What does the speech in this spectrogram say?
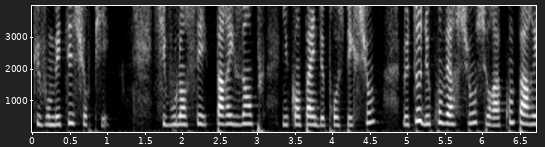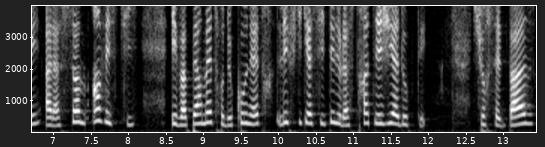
que vous mettez sur pied. Si vous lancez par exemple une campagne de prospection, le taux de conversion sera comparé à la somme investie et va permettre de connaître l'efficacité de la stratégie adoptée. Sur cette base,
